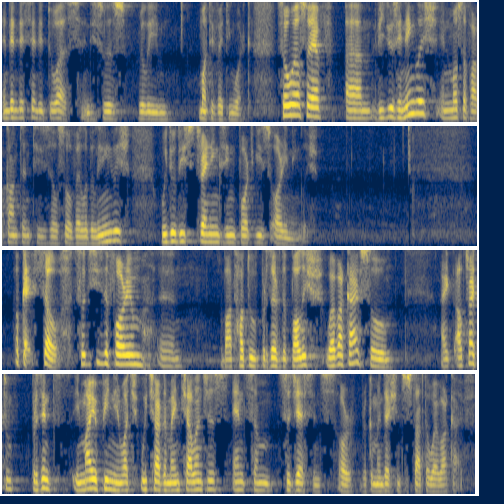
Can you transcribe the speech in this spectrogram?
And then they send it to us. And this was really motivating work. So we also have um, videos in English, and most of our content is also available in English. We do these trainings in Portuguese or in English. Okay, so so this is the forum um, about how to preserve the Polish web archive. So I, will try to present, in my opinion, what, which are the main challenges and some suggestions or recommendations to start a web archive.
